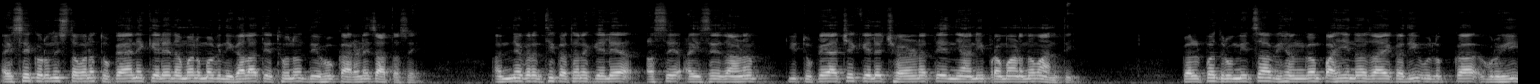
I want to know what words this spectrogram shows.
ऐसे करून स्तवन तुकयाने केले नमन मग निघाला तेथून देहू कारणे जात असे. अन्य ग्रंथी कथन केले असे ऐसे जाणं की तुकयाचे केले छळण ते ज्ञानी प्रमाण न मानती. कल्पद्रुमीचा विहंगम पाही न जाय कधी उल्का गृही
